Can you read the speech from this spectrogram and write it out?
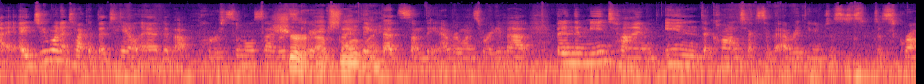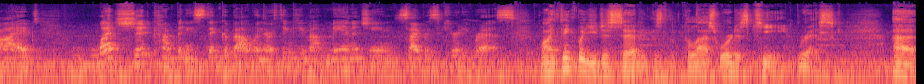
I, I do want to talk at the tail end about personal cybersecurity. Sure, absolutely. I think that's something everyone's worried about. But in the meantime, in the context of everything you just described, what should companies think about when they're thinking about managing cybersecurity risk? Well, I think what you just said is the last word is key risk. Uh,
